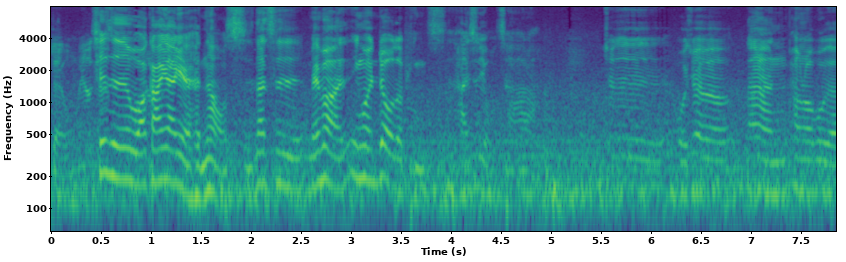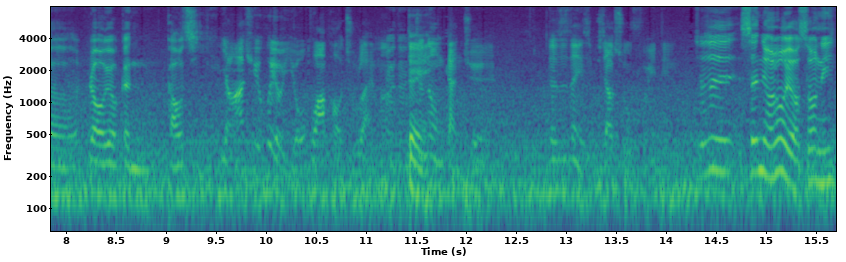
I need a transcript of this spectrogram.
对，我们要。其实瓦嘎鸭也很好吃，但是没办法，因为肉的品质还是有差啦。就是我觉得，当然胖肉铺的肉又更高级，咬下去会有油花跑出来嘛？对，就那种感觉，但是这也是比较舒服一点。就是生牛肉有时候你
